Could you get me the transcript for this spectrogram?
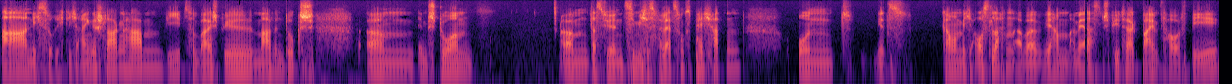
A nicht so richtig eingeschlagen haben, wie zum Beispiel Marvin Duksch ähm, im Sturm, ähm, dass wir ein ziemliches Verletzungspech hatten. Und jetzt kann man mich auslachen, aber wir haben am ersten Spieltag beim VfB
